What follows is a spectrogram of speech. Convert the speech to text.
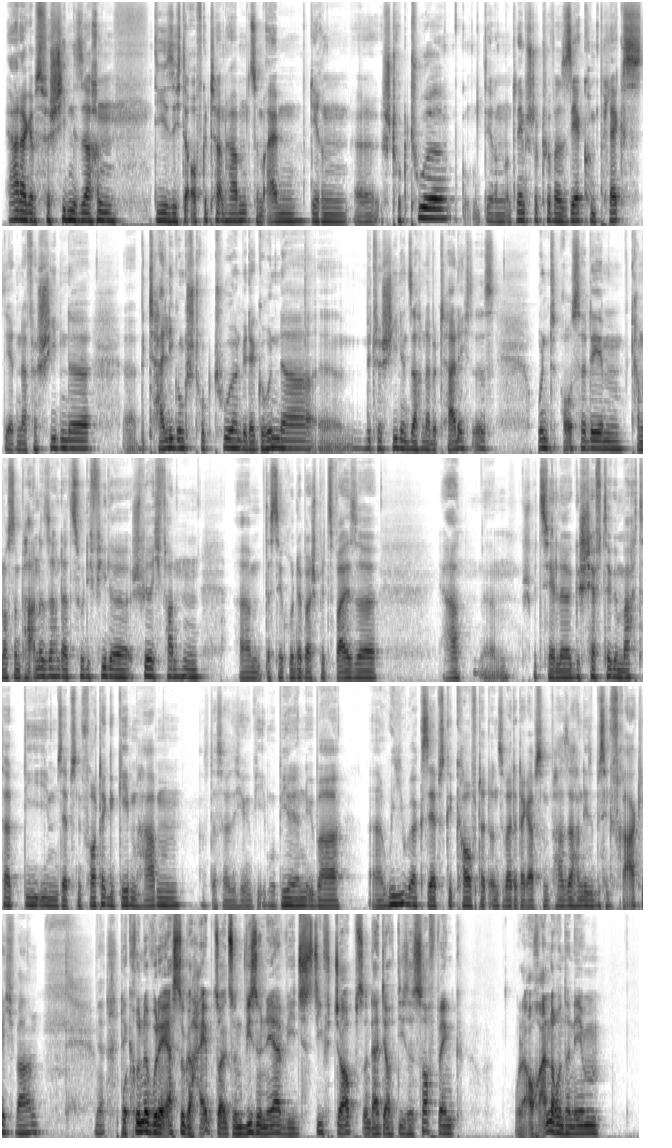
Ja, da gab es verschiedene Sachen, die sich da aufgetan haben. Zum einen deren äh, Struktur, deren Unternehmensstruktur war sehr komplex. Die hatten da verschiedene äh, Beteiligungsstrukturen, wie der Gründer äh, mit verschiedenen Sachen da beteiligt ist. Und außerdem kamen noch so ein paar andere Sachen dazu, die viele schwierig fanden, ähm, dass der Gründer beispielsweise ja, ähm, spezielle Geschäfte gemacht hat, die ihm selbst einen Vorteil gegeben haben. Also dass er sich irgendwie Immobilien über äh, WeWork selbst gekauft hat und so weiter. Da gab es ein paar Sachen, die so ein bisschen fraglich waren. Ja, der Gründer wurde erst so gehypt, so als so ein Visionär wie Steve Jobs und er hat ja auch diese Softbank oder auch andere Unternehmen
